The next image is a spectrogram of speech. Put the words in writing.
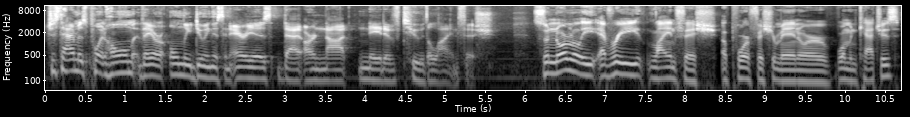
Just to hammer this point home, they are only doing this in areas that are not native to the lionfish. So, normally, every lionfish a poor fisherman or woman catches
